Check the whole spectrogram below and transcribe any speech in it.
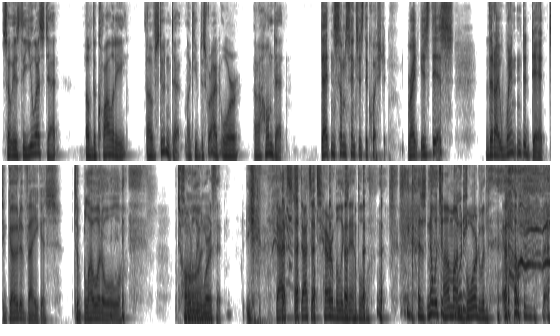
So, is the U.S. debt of the quality of student debt, like you've described, or uh, home debt? that in some sense is the question, right? Is this that I went into debt to go to Vegas to blow it all? Totally on- worth it. That's that's a terrible example because no, it's a I'm on good e- board with. That.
